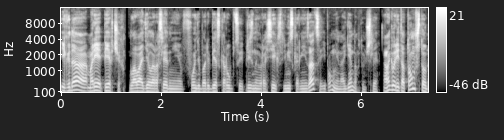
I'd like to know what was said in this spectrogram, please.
И когда Мария Певчих, глава отдела расследований в Фонде борьбы с коррупцией, признанной в России экстремистской организацией, и, помню, иноагентом в том числе, она говорит о том, что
